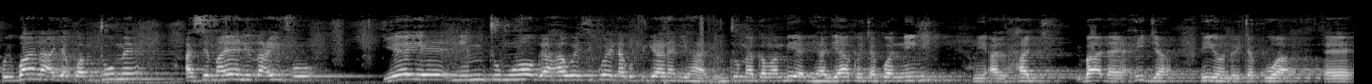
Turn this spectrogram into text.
Huyu bwana aja kwa mtume asema yeye ni dhaifu. Yeye ni mtu muoga hawezi kwenda kupigana jihadi. Mtume akamwambia jihadi yako itakuwa nini? Ni alhaji. Ibada ya hija hiyo ndio itakuwa eh,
